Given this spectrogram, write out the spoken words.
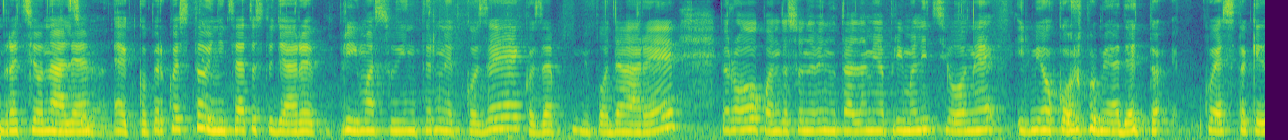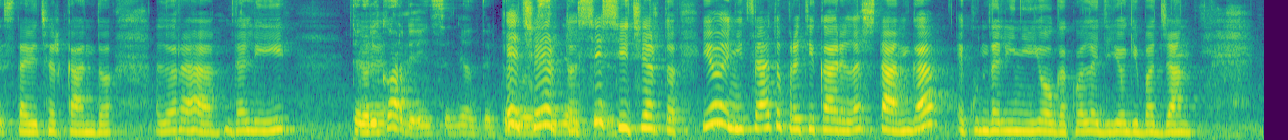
razionale. razionale. Ecco, per questo ho iniziato a studiare prima su internet cos'è, cosa mi può dare, però quando sono venuta alla mia prima lezione il mio corpo mi ha detto questo che stavi cercando. Allora da lì Te lo eh, ricordi l'insegnante? Il primo eh certo, sì sì certo. Io ho iniziato a praticare l'Ashtanga e Kundalini Yoga, quella di Yogi Bhajan.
